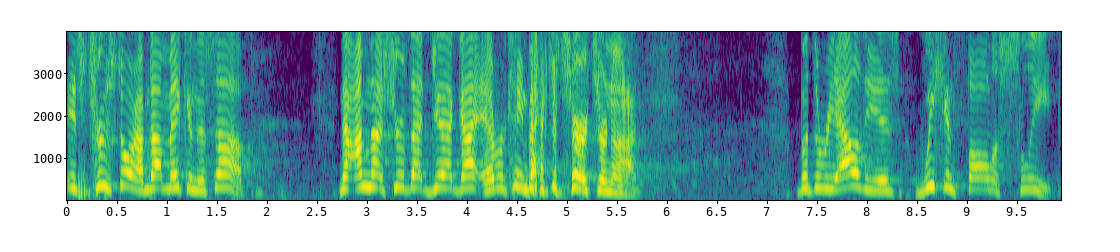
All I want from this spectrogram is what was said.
it's true story. I'm not making this up. Now, I'm not sure if that guy ever came back to church or not. But the reality is, we can fall asleep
